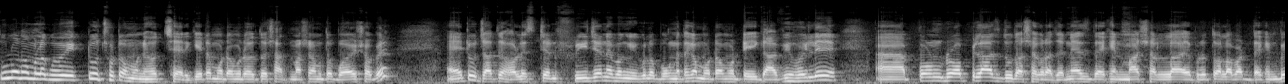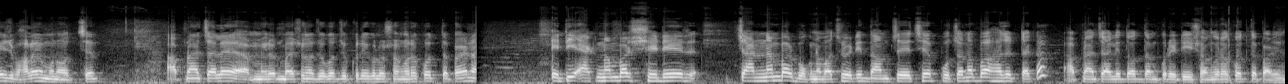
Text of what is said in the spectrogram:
তুলনামূলকভাবে একটু ছোট মনে হচ্ছে আর কি। এটা মোটামুটি হয়তো সাত মাসের মতো বয়স হবে। একটু যাতে হলস্টেন ফ্রিজেন এবং এগুলো বগনা থেকে মোটামুটি গাভী হইলে পনেরো প্লাস দুধ আশা করা যায়। নেজ দেখেন মাশাল্লাহ এরপরে তলাবার দেখেন, বেশ ভালোই মনে হচ্ছে। আপনারা চাইলে মিলন ভাইয়ের সঙ্গে যোগাযোগ করে এগুলো সংগ্রহ করতে পারেন। এটি এক নম্বর শেডের চার নাম্বার বকনা বাছুর, এটির দাম চেয়েছে পঁচানব্বই হাজার টাকা। আপনারা চাইলে দরদাম করে এটি সংগ্রহ করতে পারেন।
